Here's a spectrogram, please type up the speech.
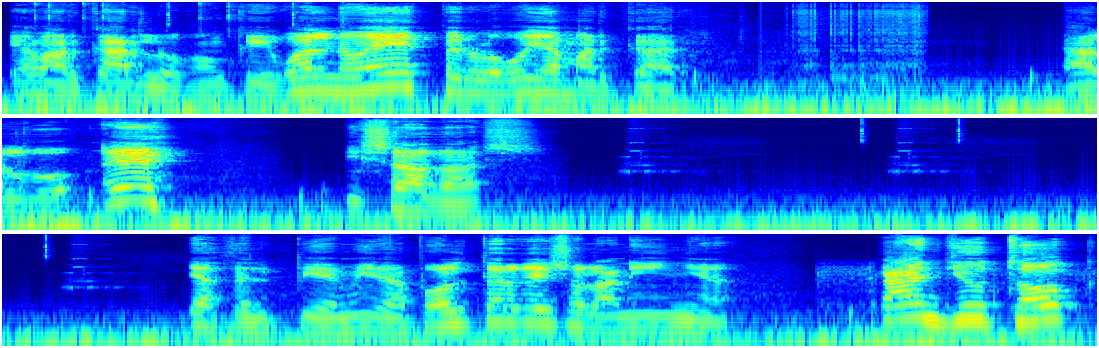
Voy a marcarlo. Aunque igual no es, pero lo voy a marcar. Algo... ¡Eh! Pisadas. ¿Qué hace el pie? Mira, Poltergeist o la niña. Can you talk?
